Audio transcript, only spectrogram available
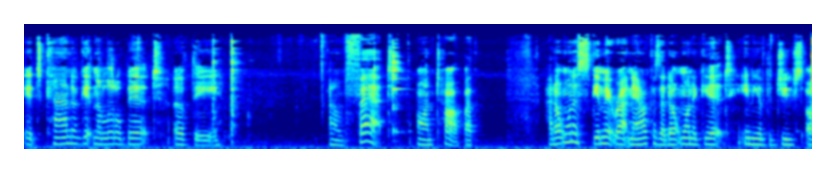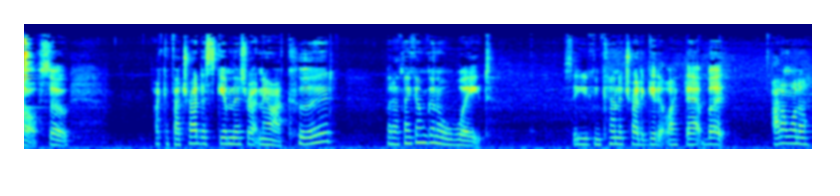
it's kind of getting a little bit of the um, fat on top. I, I don't want to skim it right now because I don't want to get any of the juice off. So like if I tried to skim this right now, I could, but I think I'm gonna wait. So you can kind of try to get it like that, but I don't wanna,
